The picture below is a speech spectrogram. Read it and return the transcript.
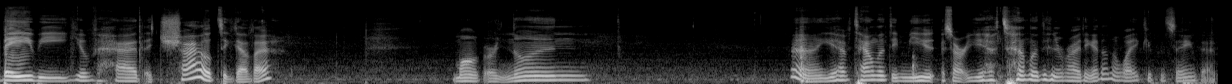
Baby, you've had a child together monk or nun. Huh, you have talent in mu- sorry, you have talent in writing. I don't know why I keep on saying that.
